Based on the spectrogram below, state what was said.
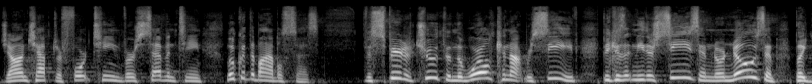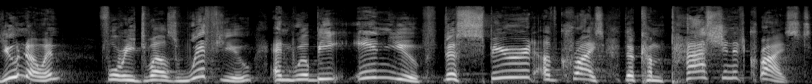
John chapter 14, verse 17, look what the Bible says. The Spirit of truth in the world cannot receive because it neither sees him nor knows him, but you know him, for he dwells with you and will be in you. The Spirit of Christ, the compassionate Christ,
